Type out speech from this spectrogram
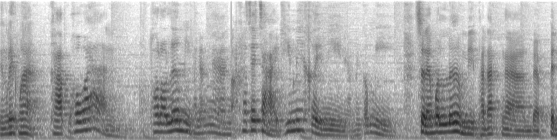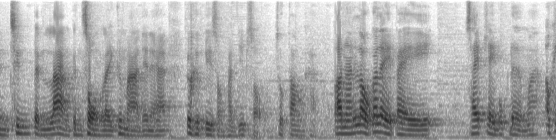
ยังเล็กมากครับ เพราะว่าอืมพอเราเริ่มมีพนักงานค่าใช้จ่ายที่ไม่เคยมีเนี่ยมันก็มี แสดงว่าเริ่มมีพนักงานแบบเป็นชิ้นเป็นร่างเป็นทรงอะไรขึ้นมาเนี่ยนะฮะก็คือปี 2022 ถูกต้องครับ ตอนนั้นเราก็เลยไปใช้ playbook เดิมว่า โอเค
